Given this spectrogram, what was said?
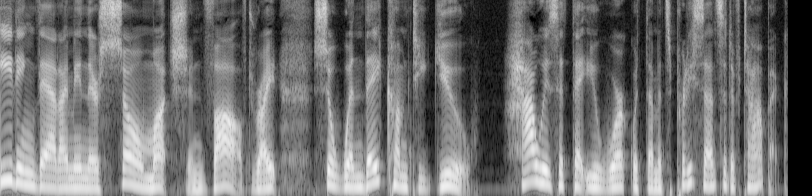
eating that? I mean, there's so much involved, right? So when they come to you, how is it that you work with them? It's a pretty sensitive topic.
